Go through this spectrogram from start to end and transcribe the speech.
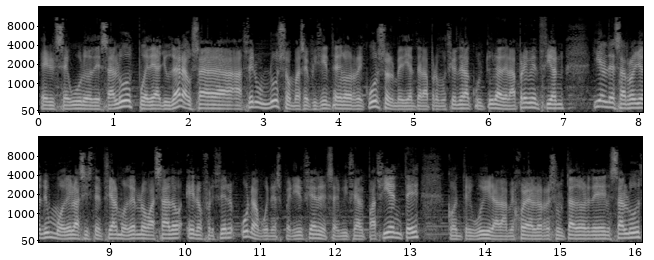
El seguro de salud puede ayudar a, usar, a hacer un uso más eficiente de los recursos mediante la promoción de la cultura de la prevención y el desarrollo de un modelo asistencial moderno basado en ofrecer una buena experiencia en el servicio al paciente, contribuir a la mejora de los resultados de salud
